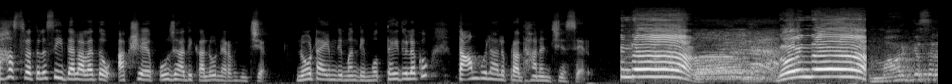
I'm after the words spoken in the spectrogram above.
సహస్ర తులసీ దళాలతో అక్షయ పూజాధికారులు నిర్వహించారు నూట ఎనిమిది మంది ముత్తైదులకు తాంబూలాలు ప్రదానం చేశారు మార్గశర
